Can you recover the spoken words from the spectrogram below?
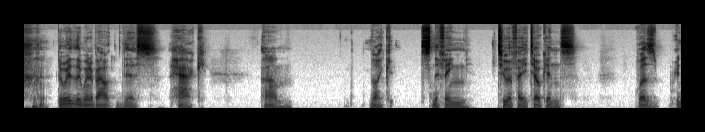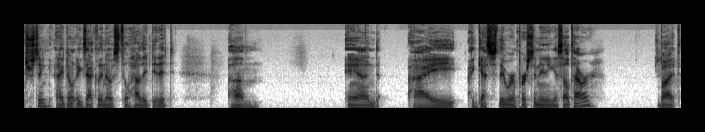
the way that they went about this hack, um, like sniffing 2FA tokens was interesting. I don't exactly know still how they did it. Um, and I I guess they were impersonating a cell tower, but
